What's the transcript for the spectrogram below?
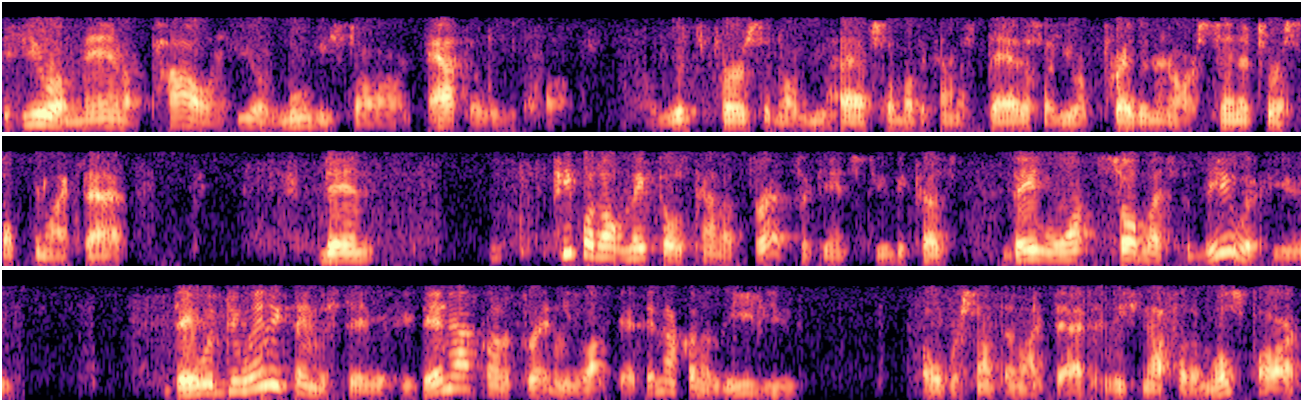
If you're a man of power, if you're a movie star, an athlete, or a rich person, or you have some other kind of status, or you're a president or a senator or something like that, then people don't make those kind of threats against you because they want so much to be with you, they would do anything to stay with you. They're not going to threaten you like that. They're not going to leave you over something like that, at least not for the most part.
